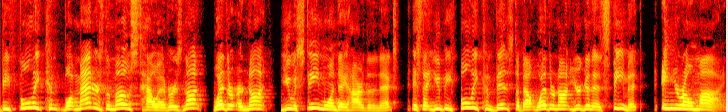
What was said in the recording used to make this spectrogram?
Be fully, what matters the most, however, is not whether or not you esteem one day higher than the next, it's that you be fully convinced about whether or not you're going to esteem it in your own mind.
